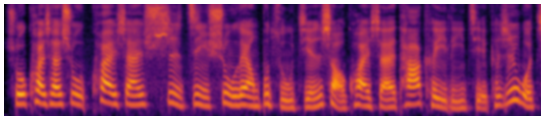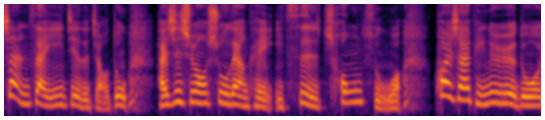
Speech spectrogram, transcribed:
说快筛数快筛试剂数量不足，减少快筛，他可以理解。可是如果站在医界的角度，还是希望数量可以一次充足哦，快筛频率越多，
